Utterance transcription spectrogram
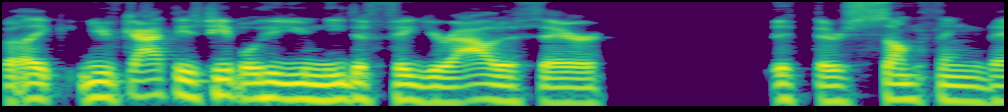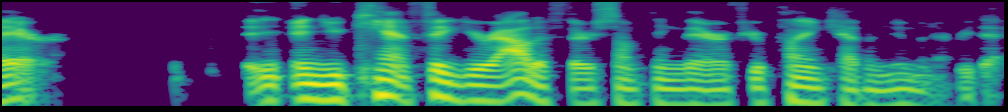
but like you've got these people who you need to figure out if they're if there's something there. And you can't figure out if there's something there if you're playing Kevin Newman every day.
